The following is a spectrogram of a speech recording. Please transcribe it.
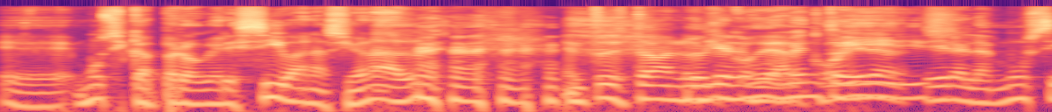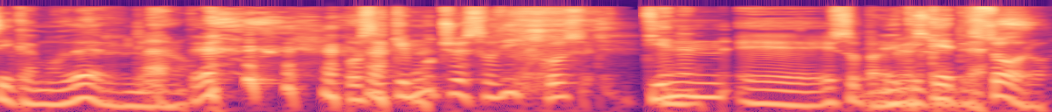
eh, música progresiva nacional. Entonces estaban los Lo que en discos un de momento era, arcoíris. era la música moderna. Claro. O sea que muchos de esos discos tienen eh, eso para mí es un Etiquetas, tesoro.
